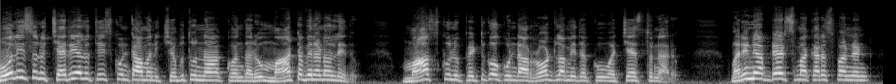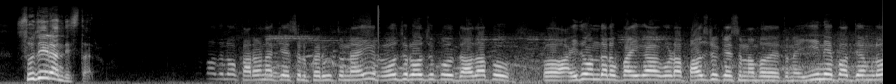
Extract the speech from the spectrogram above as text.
పోలీసులు చర్యలు తీసుకుంటామని చెబుతున్నా కొందరు మాట వినడం లేదు. మాస్కులు పెట్టుకోకుండా రోడ్ల మీదకు వచ్చేస్తున్నారు. మరిన్ని అప్డేట్స్ మా కరెస్పాండెంట్ సుధీర్ అందిస్తారు. హైదరాబాద్లో కరోనా కేసులు పెరుగుతున్నాయి. రోజు రోజుకు దాదాపు ఐదు వందలకు పైగా కూడా పాజిటివ్ కేసులు నమోదవుతున్నాయి. ఈ నేపథ్యంలో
